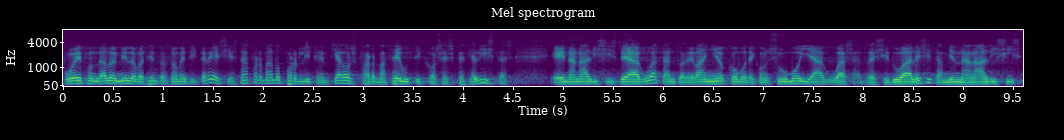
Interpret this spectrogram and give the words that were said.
fue fundado en 1993 y está formado por licenciados farmacéuticos especialistas en análisis de agua, tanto de baño como de consumo y aguas residuales y también análisis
